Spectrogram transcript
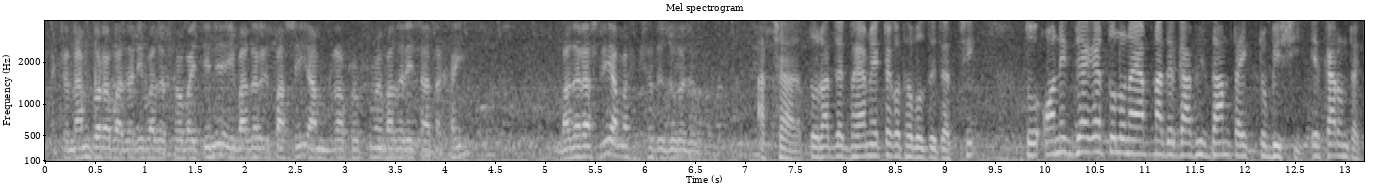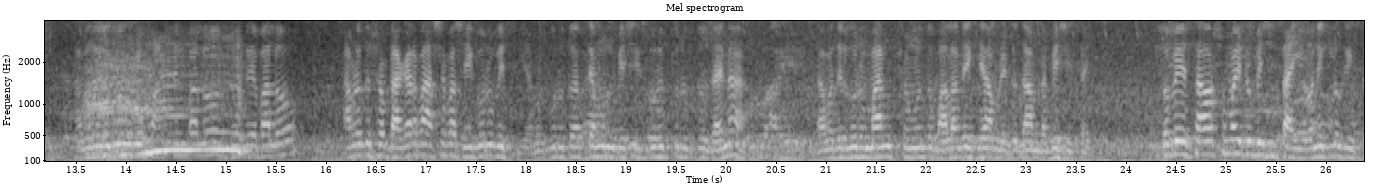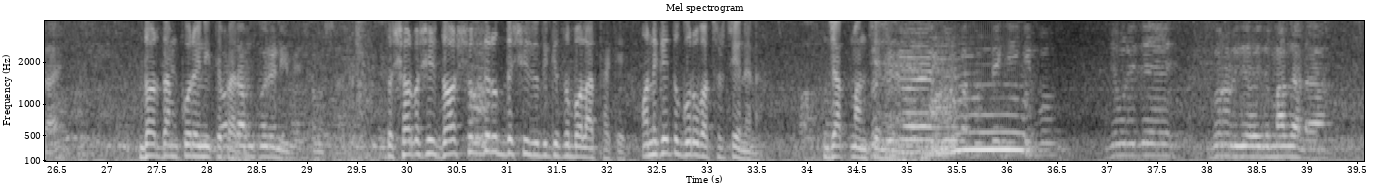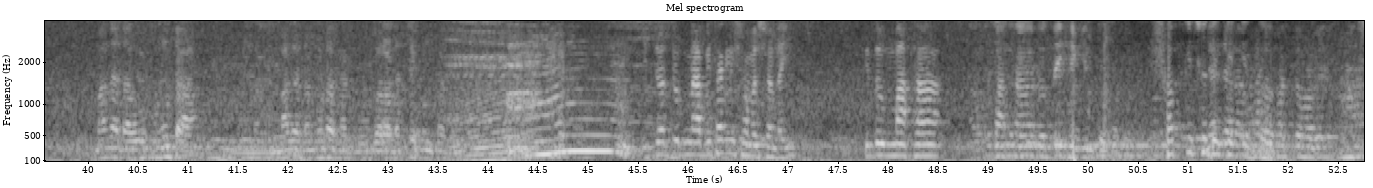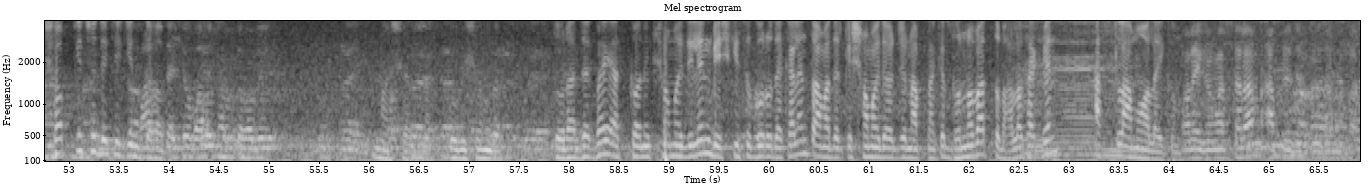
একটা নাম করা বাজার এই বাজার সবাই চিনে। এই বাজারের পাশেই আমরা সবসময় বাজারে চাটা খাই। বাজারে আসলেই আমার সাথে যোগাযোগ হবে আচ্ছা তো রাজ্জাক ভাই আমি একটা কথা বলতে চাচ্ছি। তো অনেক জায়গার তুলনায় আপনাদের গাভীর দামটা একটু বেশি এর কারণটা কি? আমাদের ভালো দুধে ভালো। আমরা তো সব ঢাকার বা আশেপাশে এই গরু বেশি আমার গরু তো আর তেমন বেশি গরু তো যায় না। আমাদের গরু মান সম্মত ভালো দেখে আমরা একটু দামটা বেশি চাই। তবে চাওয়ার সময় একটু বেশি চাই অনেক লোকই চায়। দরদাম করে নিতে পারে পারবেন করে নিবে সমস্যা তো সর্বশেষ দর্শকদের উদ্দেশ্যে যদি কিছু বলার থাকে অনেকেই তো গরু বাছুর চেনে না জাতমান চেনে না। গরু বাছুর দেখেই কিনবো। যেমন এই যে গরুর ওই যে মাজাটা মাজাটা মোটা। মাজাটা মোটা থাকব গলাটা চেকুন থাকব। ইটাটুক নাভি থাকলে সমস্যা নাই কিন্তু মাথা পাছা দেখে কিনতে হবে। সবকিছু দেখে কিনতে হবে। সবকিছু দেখে কিনতে হবে। চাইতেও ভালো থাকতে হবে। মাশাআল্লাহ খুবই সুন্দর। তো রাজ্জাক ভাই আজকে অনেক সময় দিলেন বেশ কিছু গরু দেখালেন তো আমাদেরকে সময় দেওয়ার জন্য আপনাকে ধন্যবাদ। তো ভালো থাকবেন। আসসালামু আলাইকুম। ওয়ালাইকুম আসসালাম আপনাদের ধন্যবাদ।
